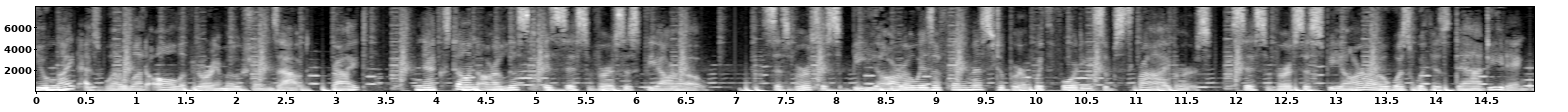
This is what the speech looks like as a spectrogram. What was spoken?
you might as well let all of your emotions out, right? Next on our list is Sis vs BRO. Sis vs BRO is a famous tuber with 40 subscribers. Sis vs BRO was with his dad eating,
